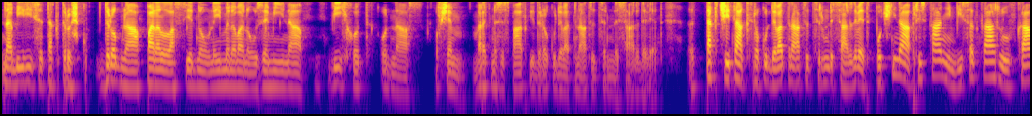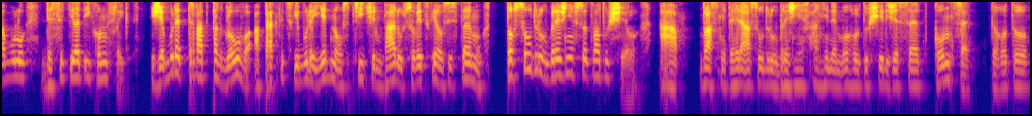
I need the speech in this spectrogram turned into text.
Nabízí se tak trošku drobná paralela s jednou nejmenovanou zemí na východ od nás. Ovšem, vraťme se zpátky do roku 1979. Tak či tak, roku 1979 počíná přistáním výsadkářů v Kábulu desetiletý konflikt. Že bude trvat tak dlouho a prakticky bude jednou z příčin pádu sovětského systému, to soudruh Brežněv sotva tušil. A vlastně tehdy soudruh Brežněv ani nemohl tušit, že se konce tohoto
